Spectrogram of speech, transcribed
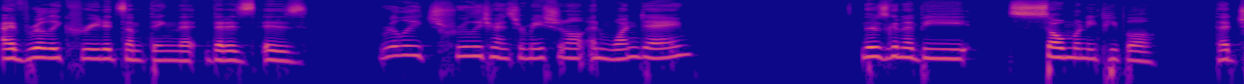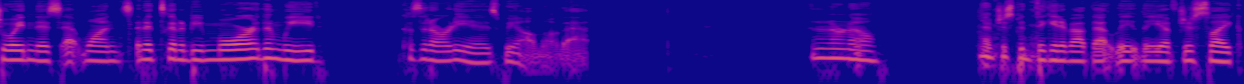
I've really created something that, that is, is really truly transformational. And one day there's going to be so many people that join this at once, and it's going to be more than weed because it already is. We all know that. And I don't know. I've just been thinking about that lately of just like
